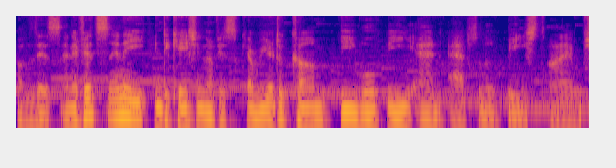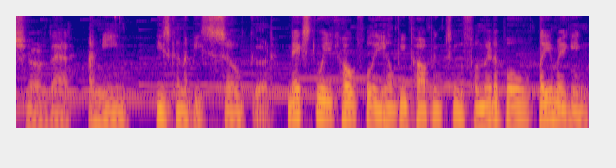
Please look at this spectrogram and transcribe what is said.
of this. And if it's any indication of his career to come he will be an absolute beast i'm sure of that. I mean He's going to be so good. Next week, hopefully, he'll be popping to formidable playmaking.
